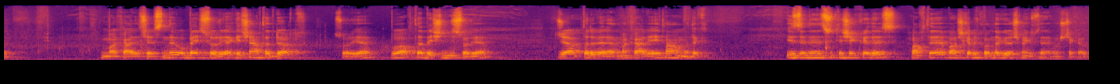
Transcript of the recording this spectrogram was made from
bu makale içerisinde. O 5 soruya, geçen hafta 4 soruya, bu hafta 5. soruya cevapları veren makaleyi tamamladık. İzlediğiniz için teşekkür ederiz. Haftaya başka bir konuda görüşmek üzere. Hoşçakalın.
